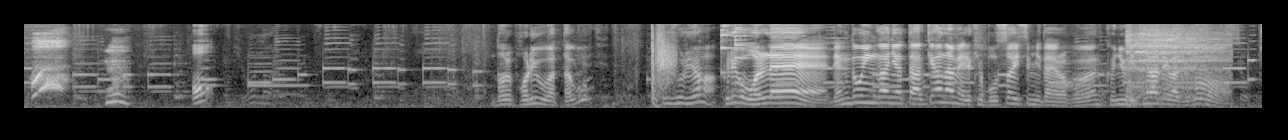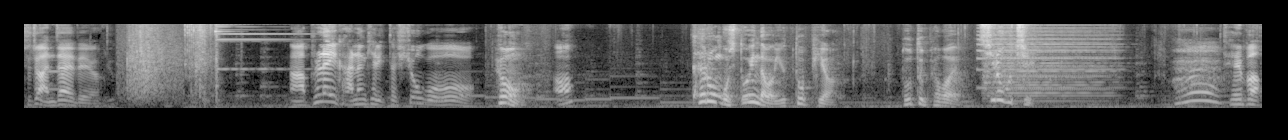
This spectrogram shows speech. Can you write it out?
어? 널 버리고 갔다고? 무슨 소리야? 그리고 원래 냉동 인간이었다가 깨어나면 이렇게 못 서 있습니다, 여러분. 근육이 퇴화돼가지고 주저앉아야 돼요. 아 플레이 가능 캐릭터 쇼고 형, 어? 새로운 곳이 또 있나 봐. 유토피아. 노트 펴봐요. 7597 대박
